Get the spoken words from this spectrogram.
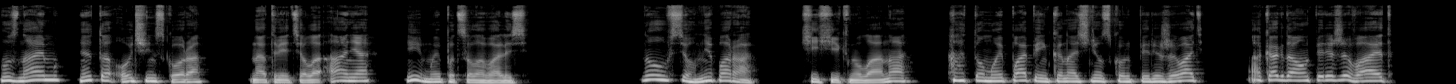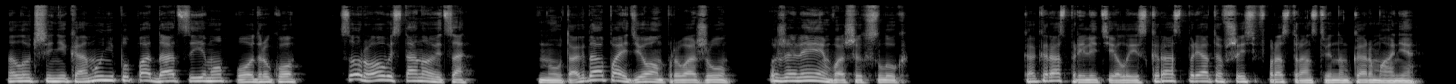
«Узнаем это очень скоро», – ответила Аня, и мы поцеловались. «Ну все, мне пора», – хихикнула она, – «а то мой папенька начнет скоро переживать, а когда он переживает, лучше никому не попадаться ему под руку, суровый становится». «Ну тогда пойдем, провожу, пожалеем ваших слуг». Как раз прилетела искра, спрятавшись в пространственном кармане –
